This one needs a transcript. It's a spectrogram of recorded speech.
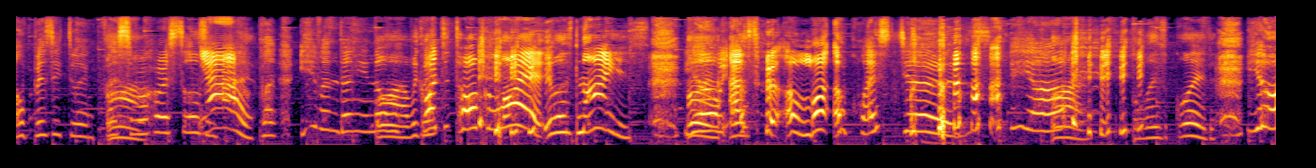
all busy doing dress Uh. rehearsals. Yeah. But even then, you know, Uh, we got to talk a lot. it was nice. yeah, uh, we answered a lot of questions. yeah. Uh, it was good. yeah,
